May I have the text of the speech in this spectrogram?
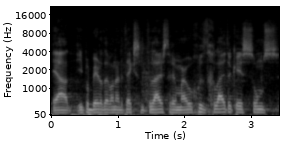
ja, je probeert altijd wel naar de teksten te luisteren. Maar hoe goed het geluid ook is, soms,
